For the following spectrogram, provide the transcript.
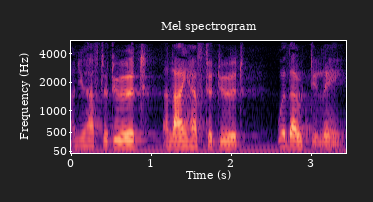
And you have to do it, and I have to do it without delay.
